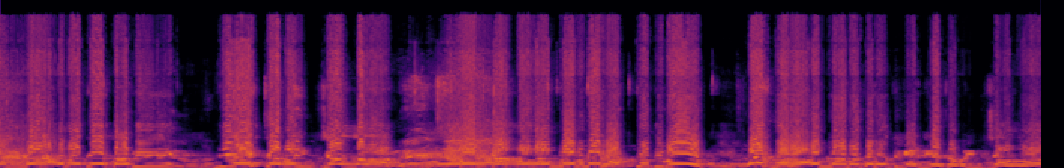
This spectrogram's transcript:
আমরা আমাদের দাবি নিয়ে যাব ইনশাল্লাহ সরকার বলে আমরা আমাদের রক্ত দিব। এরপর আমরা আমাদের অধিকার নিয়ে যাব ইনশাল্লাহ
